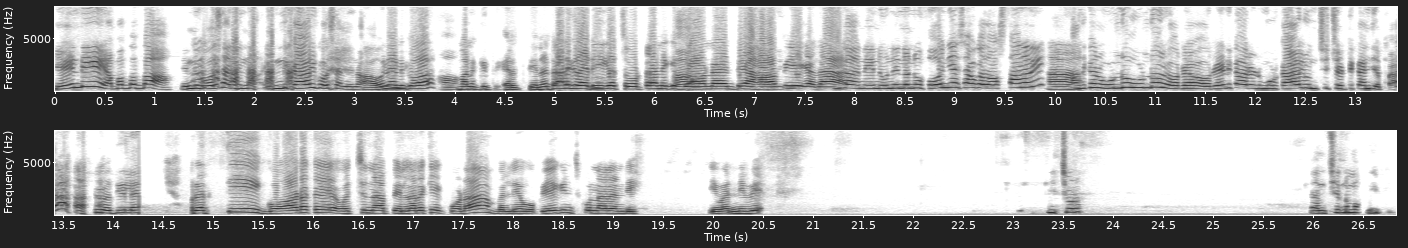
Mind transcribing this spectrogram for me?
ఏంటి? అబ్బబ్బబ్బా ఇన్ని కోసాను నిన్న ఇన్ని కాయలు కోసాను నిన్న అవుననుకో. మనకి తినటానికి రెడీగా చూడటానికి. బాగున్నాయంటే హ్యాపీయే కదా. ఇంకా నేను నిన్న నువ్వు ఫోన్ చేసావు కదా వస్తానని. అందుకని ఉండు ఉండు రె- రేణుకా రెండు మూడు కాయలు ఉంచి చెట్టుకి అని చెప్పా. ప్రతి గోడకి వచ్చిన పిల్లలకి కూడా భలే ఉపయోగించుకున్నారండి. ఇవన్నీవే చూడు. చిన్న మొక్క.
